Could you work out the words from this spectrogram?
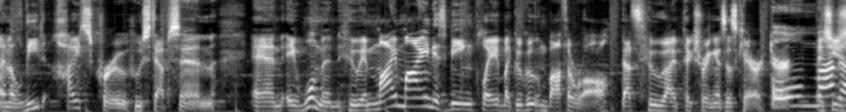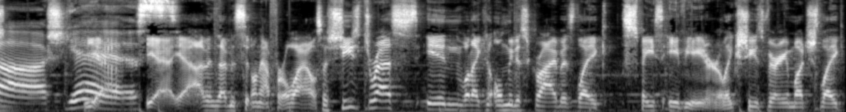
an elite heist crew who steps in, and a woman who, in my mind, is being played by Gugu Mbatha Raw. That's who I'm picturing as his character. Oh And my she's- gosh, yes. yeah, yeah, yeah. I've been, I've been sitting on that for a while. So she's dressed in what I can only describe as like space aviator. Like she's very much like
